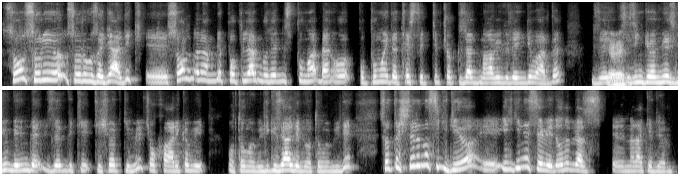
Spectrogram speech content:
Son soruyu sorumuza geldik. E, son dönemde popüler modeliniz Puma. Ben o, o Puma'yı da test ettim. Çok güzel bir mavi bir rengi vardı. Üzeri, Evet. Sizin gömleğiniz gibi benim de üzerimdeki tişört gibi çok harika bir otomobildi. Güzel de bir otomobildi. Satışları nasıl gidiyor? E, ilgi ne seviyede? Onu biraz e, merak ediyorum.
